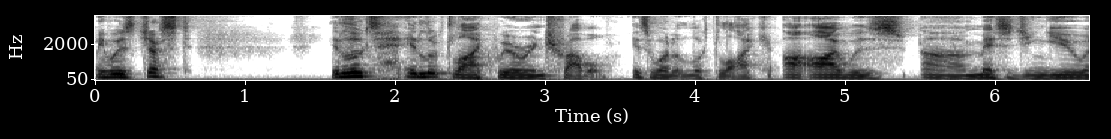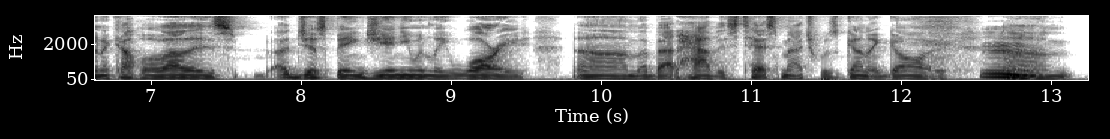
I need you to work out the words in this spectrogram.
it was just it looked it looked like we were in trouble is what it looked like i, I was um, messaging you and a couple of others uh, just being genuinely worried um, about how this test match was going to go um, uh,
